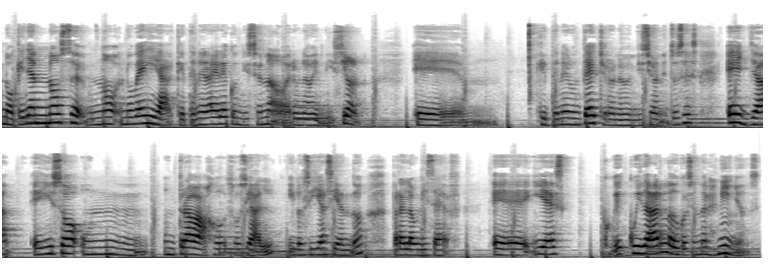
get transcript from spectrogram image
No, que ella no, se, no, veía que tener aire acondicionado era una bendición. Em, que tener un techo era una bendición. Entonces ella hizo un, un, trabajo social y lo sigue haciendo para la UNICEF. Eh, y es cuidar la educación de los niños.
